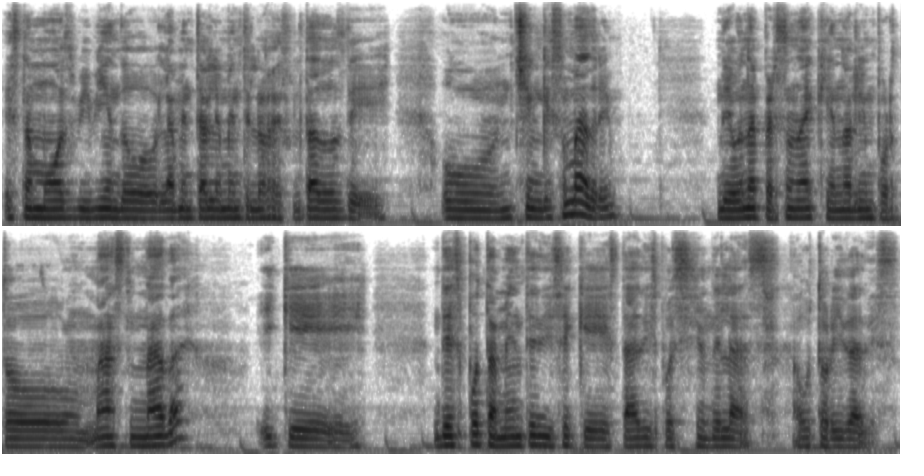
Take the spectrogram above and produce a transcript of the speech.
estamos viviendo lamentablemente los resultados de un chingue su madre, de una persona que no le importó más nada y que despotamente dice que está a disposición de las autoridades.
